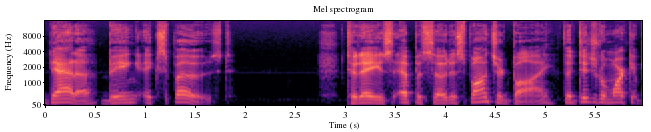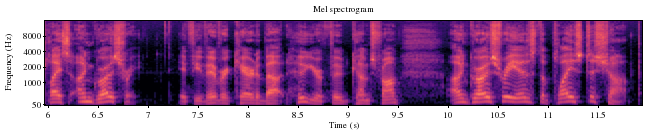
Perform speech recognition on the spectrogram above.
data being exposed. Today's episode is sponsored by the digital marketplace Ungrocery. If you've ever cared about who your food comes from, Ungrocery is the place to shop.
